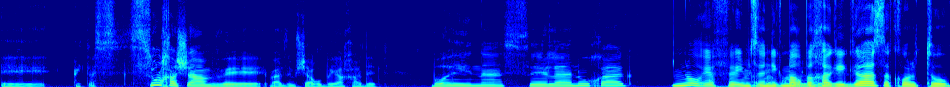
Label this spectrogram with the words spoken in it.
והייתה סולחה שם, ו... ואז הם שרו ביחד את בואי נעשה לנו חג. נו, יפה, אם זה נגמר אה, בחגיגה, אז הכל טוב.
